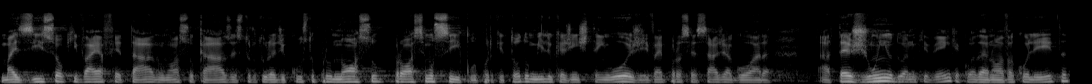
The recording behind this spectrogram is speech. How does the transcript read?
mas isso é o que vai afetar, no nosso caso, a estrutura de custo para o nosso próximo ciclo, porque todo o milho que a gente tem hoje vai processar de agora até junho do ano que vem, que é quando é a nova colheita,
